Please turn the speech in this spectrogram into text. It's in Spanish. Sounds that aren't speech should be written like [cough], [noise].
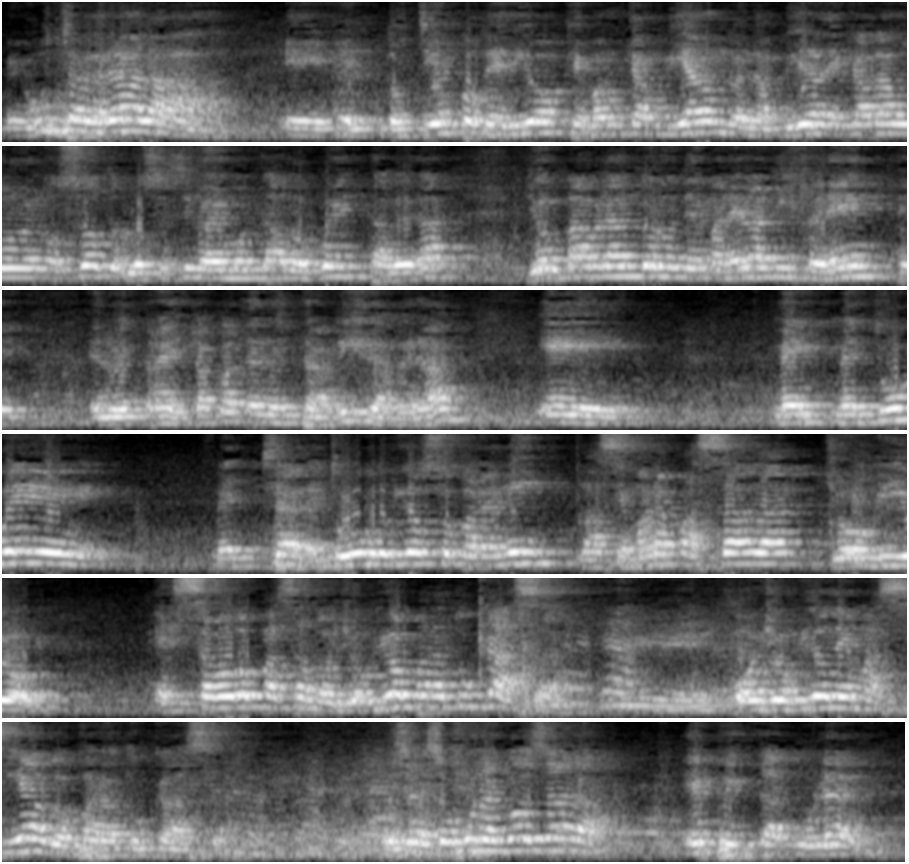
Me gusta ver a la, eh, los tiempos de Dios que van cambiando en la vida de cada uno de nosotros. No sé si nos hemos dado cuenta, ¿verdad? Dios va hablándonos de manera diferente en nuestras etapas de nuestra vida, ¿verdad? Eh, me, me, tuve, me, o sea, me estuvo curioso para mí, la semana pasada llovió. El sábado pasado llovió para tu casa o llovió demasiado para tu casa. O sea, eso es una cosa espectacular.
